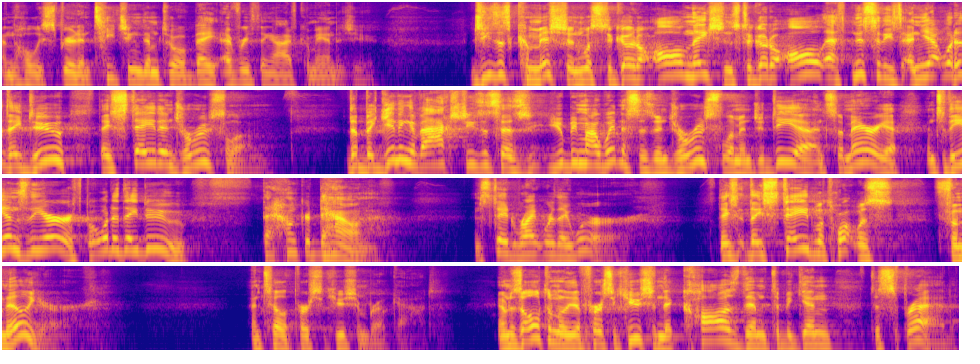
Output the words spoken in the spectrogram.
and the Holy Spirit, and teaching them to obey everything I've commanded you. Jesus' commission was to go to all nations, to go to all ethnicities, and yet what did they do? They stayed in Jerusalem. The beginning of Acts, Jesus says, You'll be my witnesses in Jerusalem and Judea and Samaria and to the ends of the earth. But what did they do? They hunkered down and stayed right where they were. They, they stayed with what was familiar until persecution broke out. And it was ultimately the persecution that caused them to begin to spread.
